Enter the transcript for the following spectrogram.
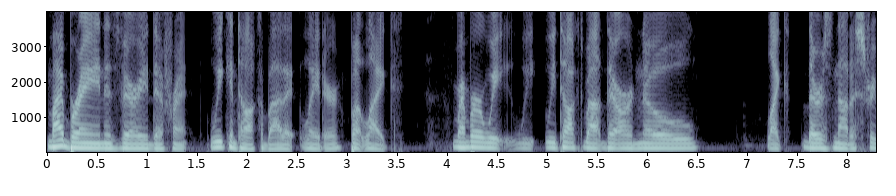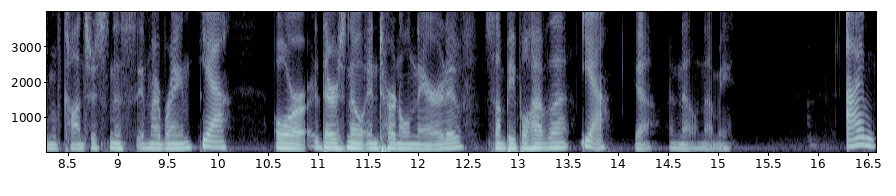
my brain is very different. We can talk about it later, but like remember we we we talked about there are no like there's not a stream of consciousness in my brain Yeah. or there's no internal narrative. Some people have that. Yeah. Yeah, no, not me. I'm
